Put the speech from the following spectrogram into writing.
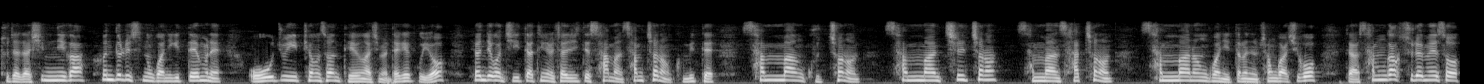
투자자 심리가 흔들릴 수 있는 관이기 때문에 5주 이평선 대응하시면 되겠고요. 현재관 지지대 같은 경우 1차 지지대 4만 3천 원, 그 밑에 3만 9천 원, 3만 7천 원, 3만 4천 원, 3만 원 권이 있다는 점 참고하시고 자 삼각 수렴에서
